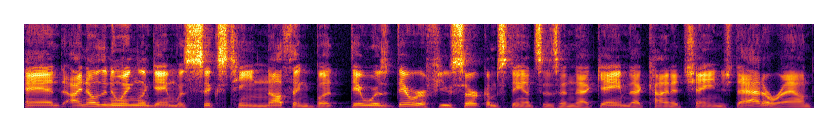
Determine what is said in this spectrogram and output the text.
and I know the New England game was 16 nothing, but there was there were a few circumstances in that game that kind of changed that around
